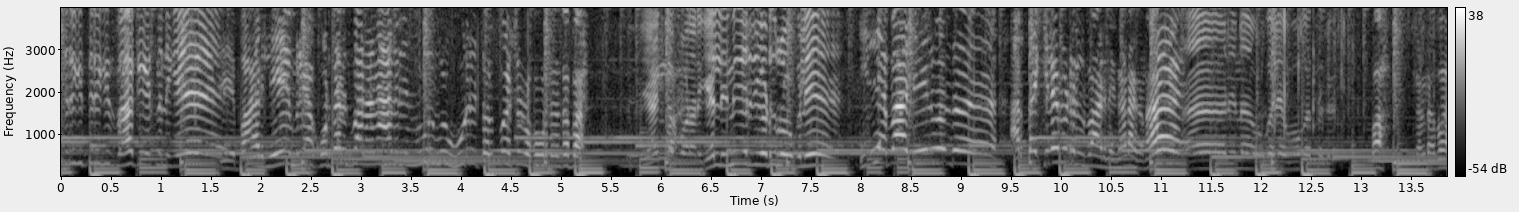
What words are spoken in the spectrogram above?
ತಿರುಗಿ ತಿರುಗಿ ಸಾಕೈತಿ ನನಗೆ. ಏ ಬಾರ್ಲೆ ಮರ್ಯಾ ಕೊಡ್ತಾನೆ ಬಾ ನಾನು ಆದ್ರೆ ನೂರು ಊರಿ ಸ್ವಲ್ಪ ಅಷ್ಟು ರೊಕ್ಕ ಕೊಡ್ತಾನಂತಪ್ಪ ಹೆಂಗಪ್ಪ ನನಗೆ ಎಲ್ಲಿ ನೀರು ಹಿಡಿದ್ರು ಹೋಗ್ಲಿ. ಇಲ್ಲೇ ಬಾ ನೀನು ಒಂದು ಅರ್ಧ ಕಿಲೋಮೀಟರ್ ಬಾರ್ಲೆ ಕಡ ಕಡ ಆ, ನೀನ ಹೋಗಲೇ ಹೋಗತ್ತಗ ಬಾ ಕಡ ಬಾ.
